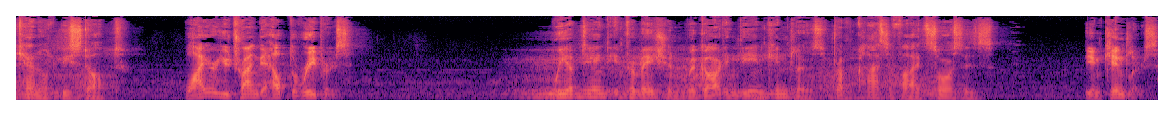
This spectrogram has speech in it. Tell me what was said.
cannot be stopped. Why are you trying to help the Reapers? We obtained information regarding the Enkindlers from classified sources. The Enkindlers?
